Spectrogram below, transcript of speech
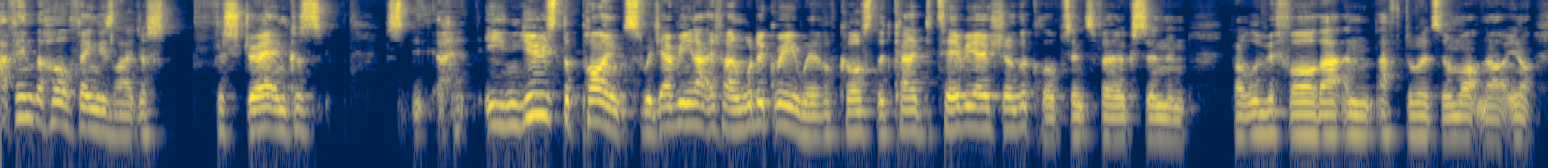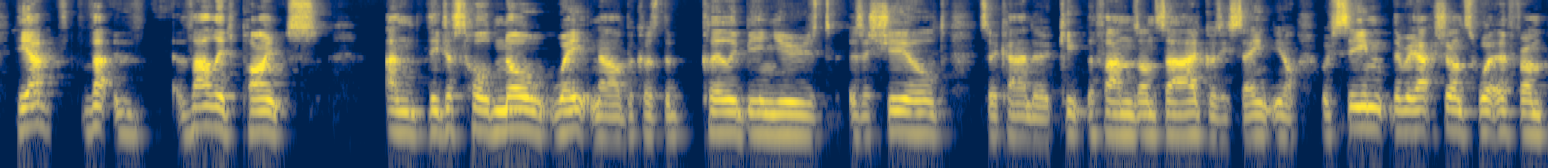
I think the whole thing is like just frustrating because he used the points which every United fan would agree with. Of course, the kind of deterioration of the club since Ferguson and probably before that and afterwards and whatnot. You know, he had that valid points, and they just hold no weight now because they're clearly being used as a shield to kind of keep the fans on side. Because he's saying, you know, we've seen the reaction on Twitter from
